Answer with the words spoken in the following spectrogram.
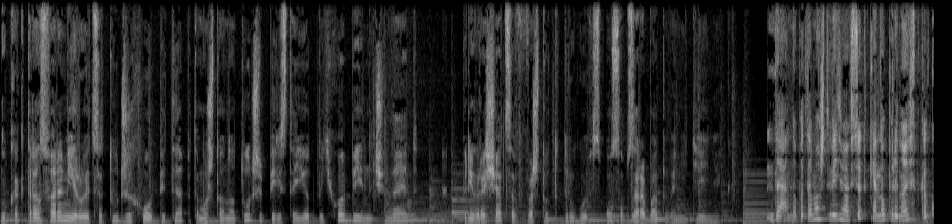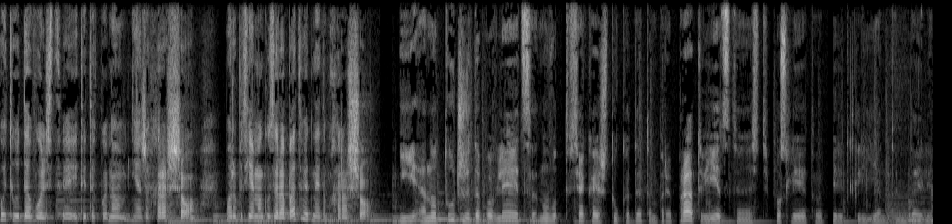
ну, как трансформируется тут же хобби, да, потому что оно тут же перестает быть хобби и начинает превращаться во что-то другое, в способ зарабатывания денег. Да, но потому что, видимо, все-таки оно приносит какое-то удовольствие, и ты такой, ну, мне же хорошо, может быть, я могу зарабатывать на этом хорошо. И оно тут же добавляется, ну вот всякая штука, да, там про, про ответственность после этого перед клиентами, да, или,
